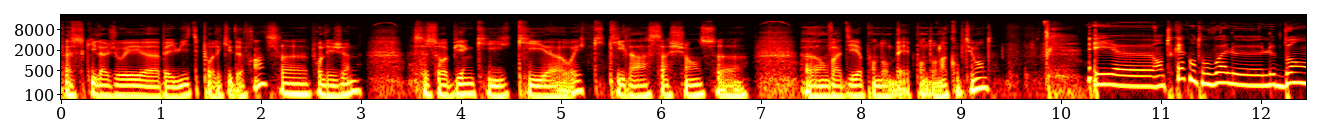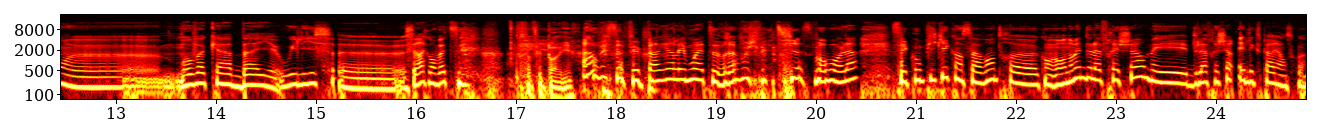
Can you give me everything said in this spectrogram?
parce qu'il a joué euh, ben, 8 pour l'équipe de France euh, pour les jeunes. Ce serait bien qu'il a sa chance on va dire pendant ben, pendant la Coupe du monde. Et euh, en tout cas, quand on voit le, le banc euh, Movaka, Bay, Willis, euh, c'est vrai qu'en fait, c'est- Ça fait pas rire. ah ouais, ça fait pas rire les mouettes. Vraiment, je me dis à ce moment-là, c'est compliqué quand ça rentre, euh, quand on emmène de la fraîcheur, mais de la fraîcheur et de l'expérience, quoi.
